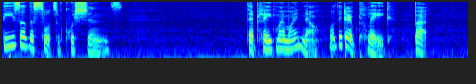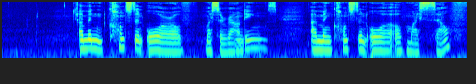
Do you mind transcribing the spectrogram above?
these are the sorts of questions that plague my mind now. Well, they don't plague, but I'm in constant awe of my surroundings. I'm in constant awe of myself.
